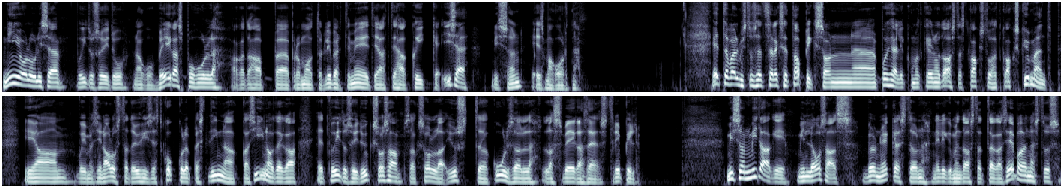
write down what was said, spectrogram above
nii olulise võidusõidu nagu Vegas puhul aga tahab äh, promootor Liberty Media teha kõike ise, mis on esmakordne ettevalmistused selleks etapiks on äh, põhjalikumalt käinud aastast kaks tuhat kakskümmend ja võime siin alustada ühisest kokkuleppest linna kasiinodega, et võidusõidu üks osa saaks olla just kuulsal Las Vegase stripil. Mis on midagi, mille osas Bernie Ecclestone nelikümmend aastat tagasi ebaõnnestus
